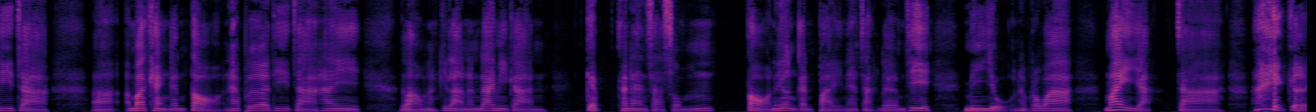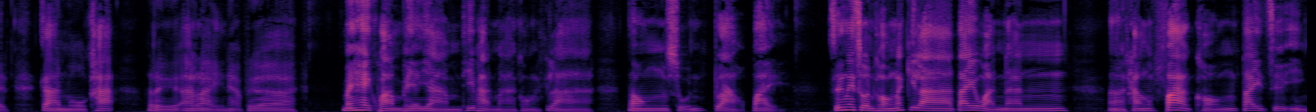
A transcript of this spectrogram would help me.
ที่จะมาแข่งกันต่อนะเพื่อที่จะให้เหล่านักกีฬานั้นได้มีการเก็บคะแนนสะสมต่อเนื่องกันไปนะจากเดิมที่มีอยู่นะเพราะว่าไม่อยากจะให้เกิดการโมฆะหรืออะไรนะเพื่อ ไม่ให้ความพยายามที่ผ่านมาของนักกีฬาต้องสูญเปล่าไป ซึ่งในส่วนของนักกีฬาไต้หวันนั้นทางฝากของไต้จื้ออิง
